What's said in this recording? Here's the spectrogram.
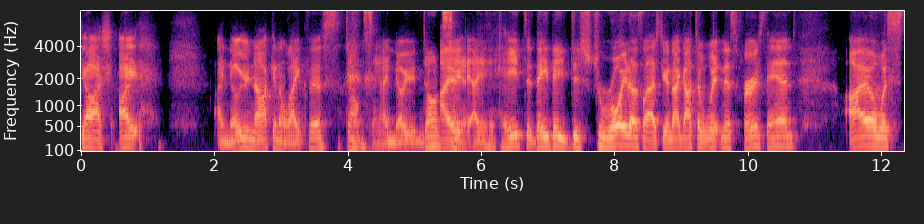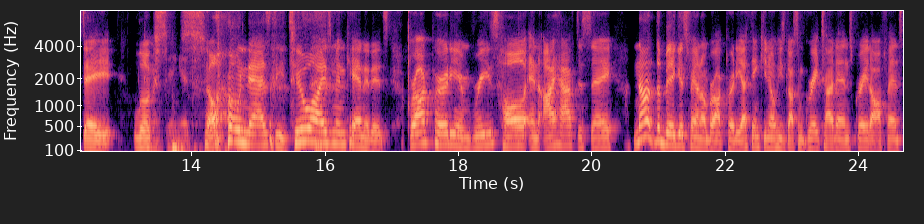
gosh, I I know you're not gonna like this. Don't say it. I know you don't I, say it. I hate to they they destroyed us last year, and I got to witness firsthand. Iowa State looks so nasty. Two Heisman candidates, Brock Purdy and Breece Hall, and I have to say, not the biggest fan on Brock Purdy. I think, you know, he's got some great tight ends, great offense.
